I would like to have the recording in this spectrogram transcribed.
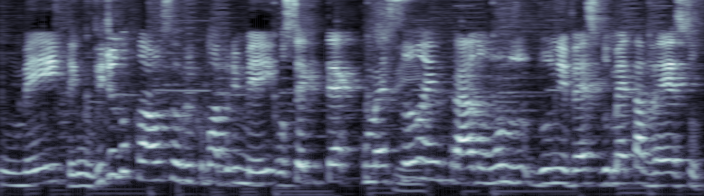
um MEI. Tem um vídeo do Klaus sobre como abrir MEI. Você que tá começando Sim. a entrar no mundo do universo do metaverso,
